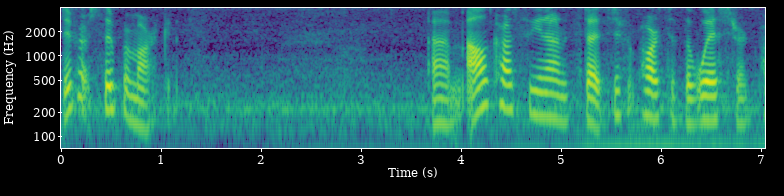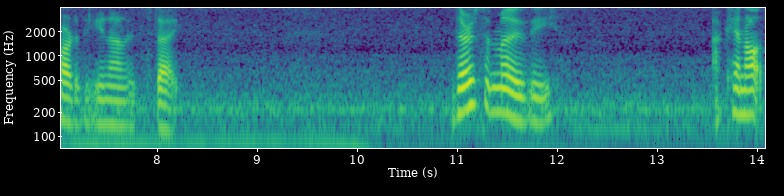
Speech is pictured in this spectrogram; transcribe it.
different supermarkets, um, all across the United States, different parts of the western part of the United States. There's a movie, I cannot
